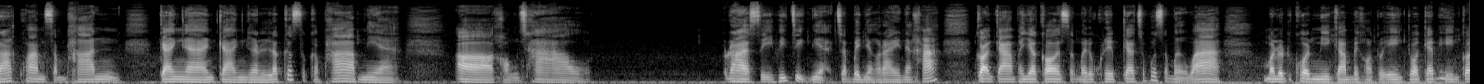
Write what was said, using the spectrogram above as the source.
รักความสัมพันธ์ การงานการเงินแล้วก็สุขภาพเนี่ยอของชาว ราศีพิจิกเนี่ยจะเป็นอย่างไรนะคะ ก่อนการพยากรณ์สมอทุกคลิปแก๊ปจะพูดเสมอว่ามนุษย์ทุกคนมีการเป็นของตัวเอง ตัวแก๊ปเองก็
